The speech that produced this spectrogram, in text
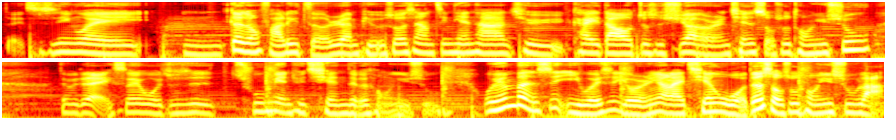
对，只是因为嗯各种法律责任，比如说像今天他去开刀，就是需要有人签手术同意书，对不对？所以我就是出面去签这个同意书。我原本是以为是有人要来签我的手术同意书啦，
